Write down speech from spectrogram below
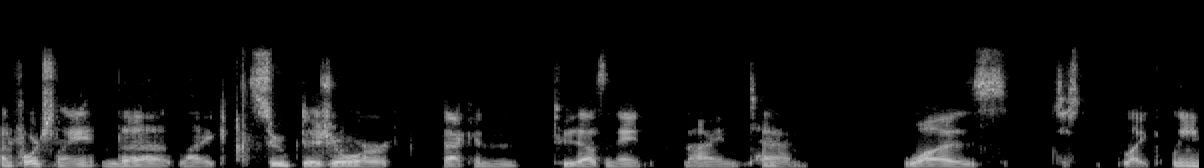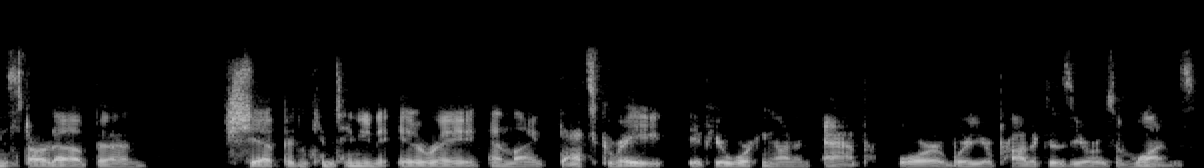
unfortunately, the like soup de jour back in 2008, 9, 10 was just like lean startup and ship and continue to iterate. And like, that's great if you're working on an app or where your product is zeros and ones,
